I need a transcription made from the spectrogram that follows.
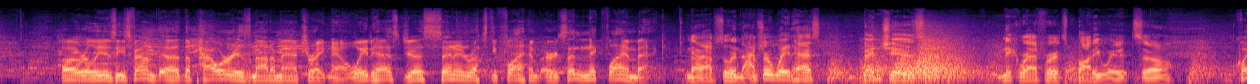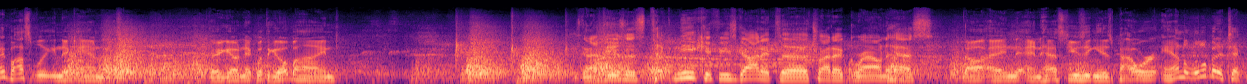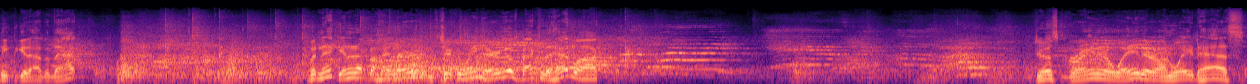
Oh, it really is. He's found uh, the power is not a match right now. Wade Hess just sending Rusty flying or sending Nick flying back. No, absolutely not. I'm sure Wade Hess benches Nick Radford's body weight, so. Quite possibly Nick and Rusty. There you go, Nick with the go behind. He's going to have to use his technique if he's got it to try to ground Hess. Uh, and, and Hess using his power and a little bit of technique to get out of that. But Nick ended up behind there. Chicken wing. There he goes back to the headlock. Just graining away there on Wade Hess.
